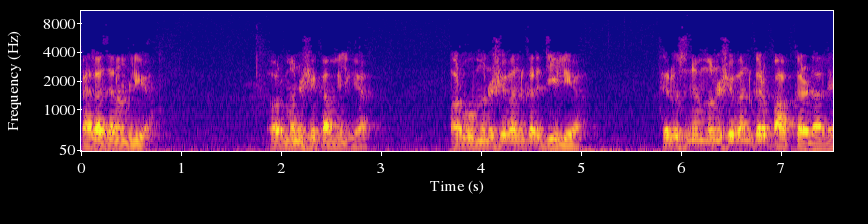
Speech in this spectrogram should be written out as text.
पहला जन्म लिया, और मनुष्य का मिल गया, और वो मनुष्य बनकर जी लिया, फिर उसने मनुष्य बनकर पाप कर डाले,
